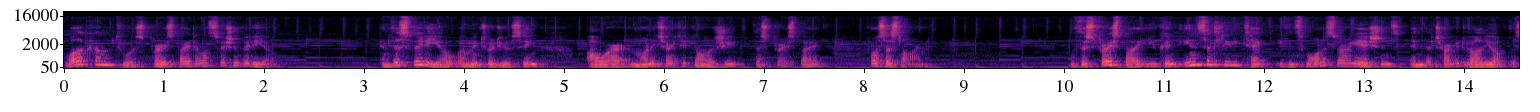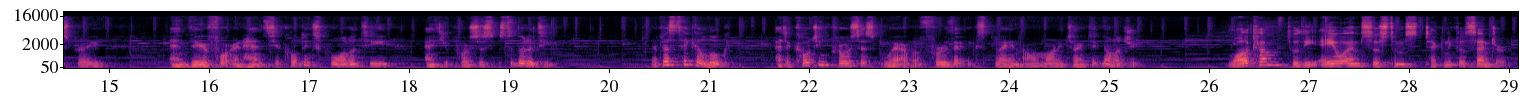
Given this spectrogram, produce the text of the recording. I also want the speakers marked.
Speaker 1: Welcome to a SpraySpy demonstration video. In this video, I'm introducing our monitoring technology, the Spray Spy process line. With the SpraySpy, you can instantly detect even smallest variations in the target value of the spray and therefore enhance your coating's quality and your process stability. Let us take a look at a coating process where I will further explain our monitoring technology. Welcome to the AOM Systems Technical Center.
